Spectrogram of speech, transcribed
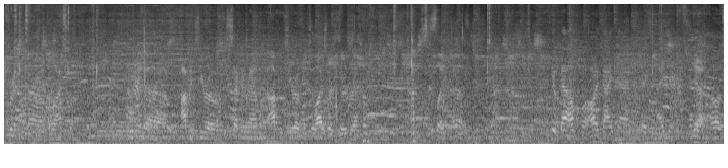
Like my friend on uh, the last one, he had uh, Optic Zero in the second round, and then Optic Zero in July's our third round. I was just like, uh, I feel bad for all the guys that there's an agent. yeah, oh, it's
